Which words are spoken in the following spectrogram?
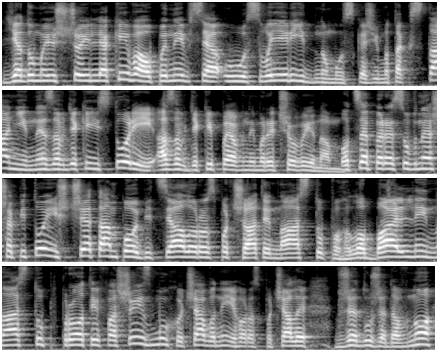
Я думаю, що Ілля Кива опинився у своєрідному, скажімо так, стані не завдяки історії, а завдяки певним речовинам. Оце пересувне шапіто і ще там пообіцяло розпочати наступ, глобальний наступ проти фашизму. Хоча вони його розпочали вже дуже давно.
